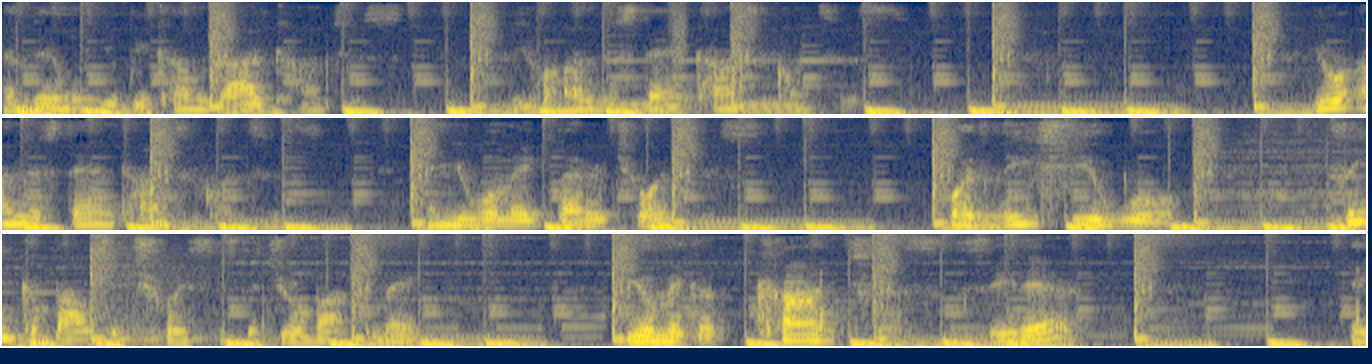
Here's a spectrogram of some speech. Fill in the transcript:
And then when you become God conscious, you will understand consequences. You will understand consequences and you will make better choices or at least you will think about the choices that you're about to make. You'll make a conscious, see there? A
